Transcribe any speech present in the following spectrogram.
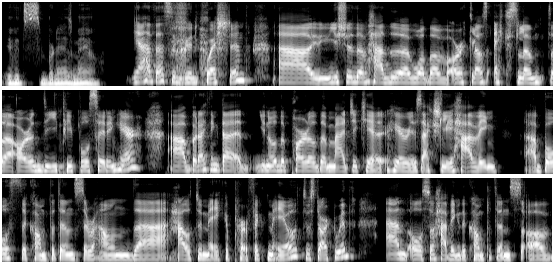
if it's Béarnaise mayo? Yeah, that's a good question. Uh, you should have had uh, one of Orkla's excellent uh, R&D people sitting here. Uh, but I think that, you know, the part of the magic here, here is actually having uh, both the competence around uh, how to make a perfect mayo to start with, and also having the competence of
